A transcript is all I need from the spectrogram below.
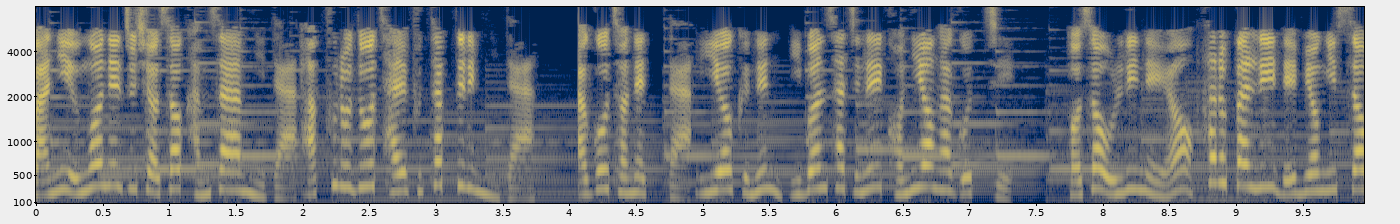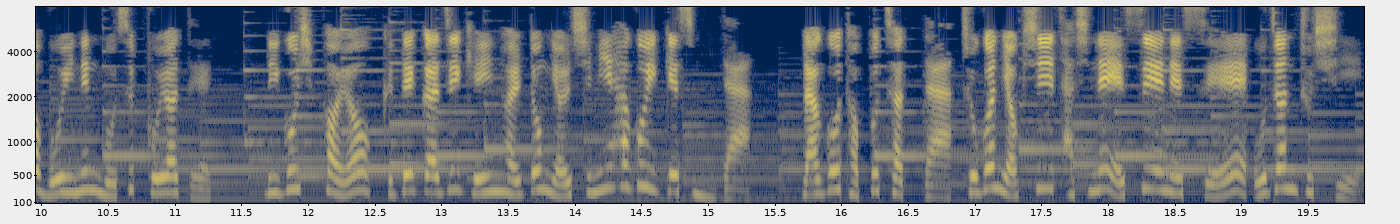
많이 응원해주셔서 감사합니다. 앞으로도 잘 부탁드립니다. 라고 전했다. 이어 그는 이번 사진을 권이 형하고 찍어서 올리네요. 하루빨리 4명이서 모이는 모습 보여드리고 싶어요. 그때까지 개인 활동 열심히 하고 있겠습니다. 라고 덧붙였다. 조권 역시 자신의 SNS에 오전 2시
